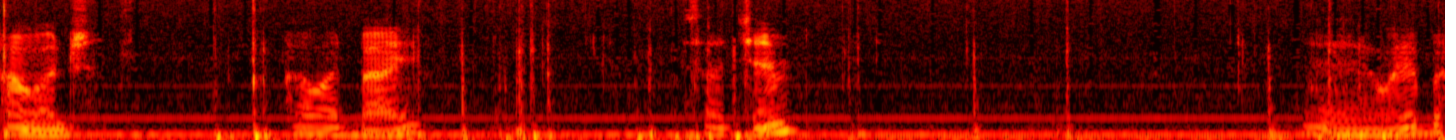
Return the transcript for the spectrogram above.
powered powered by um, uh, web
